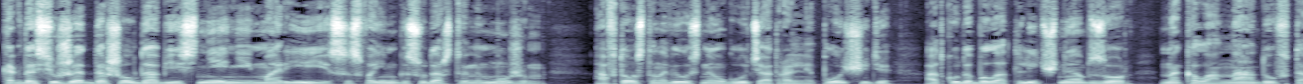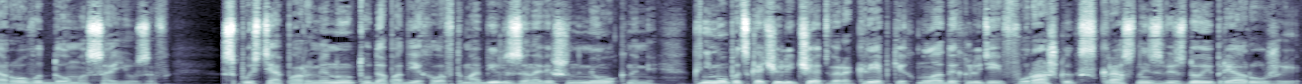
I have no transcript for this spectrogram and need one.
Когда сюжет дошел до объяснений Марии со своим государственным мужем — Авто остановилось на углу театральной площади, откуда был отличный обзор на колоннаду второго дома Союзов. Спустя пару минут туда подъехал автомобиль с занавешенными окнами. К нему подскочили четверо крепких молодых людей в фуражках с красной звездой и при оружии.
